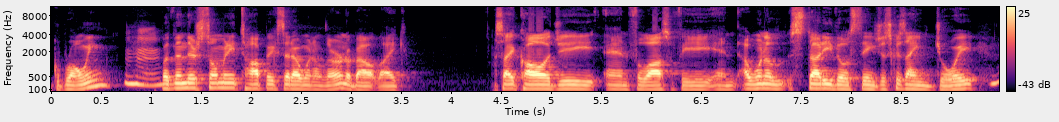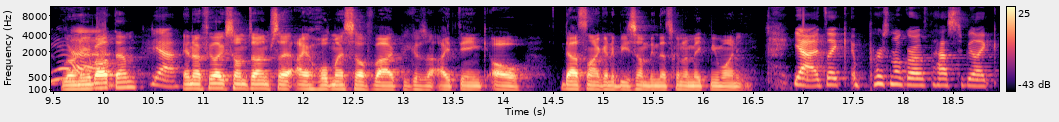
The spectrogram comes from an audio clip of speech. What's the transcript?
growing. Mm-hmm. But then there's so many topics that I want to learn about, like psychology and philosophy and I want to study those things just because I enjoy learning about them. Yeah. And I feel like sometimes I, I hold myself back because I think, oh, that's not going to be something that's going to make me money. Yeah, it's like personal growth has to be like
